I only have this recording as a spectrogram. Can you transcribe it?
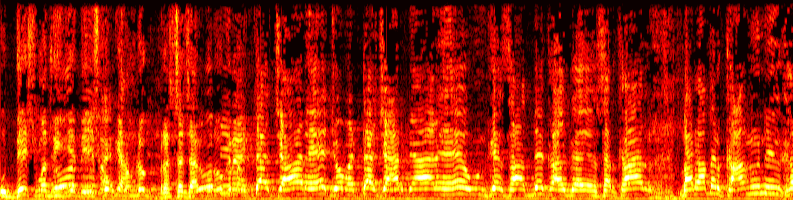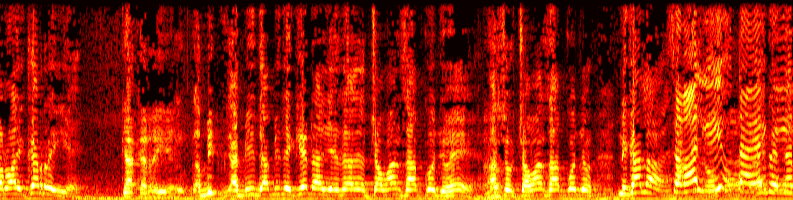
उद्देश्य मत दीजिए देश को कि हम लोग भ्रष्टाचार को रोक रहे हैं भ्रष्टाचार है जो भ्रष्टाचार में आ रहे हैं उनके साथ में सरकार बराबर कानूनी कार्रवाई कर रही है क्या कर रही है? अभी अभी अभी देखिए ना जैसा चौहान साहब को जो है अशोक चौहान साहब को जो निकाला सवाल यही होता है है। है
